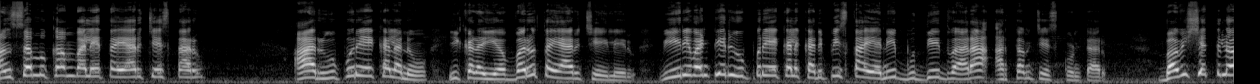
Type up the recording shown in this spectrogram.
హంసముఖం వలె తయారు చేస్తారు. ఆ రూపురేఖలను ఇక్కడ ఎవ్వరూ తయారు చేయలేరు. వీరి వంటి రూపురేఖలు కనిపిస్తాయని బుద్ధి ద్వారా అర్థం చేసుకుంటారు. భవిష్యత్తులో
